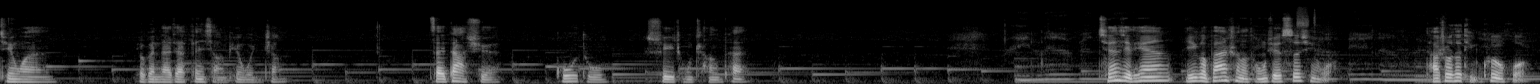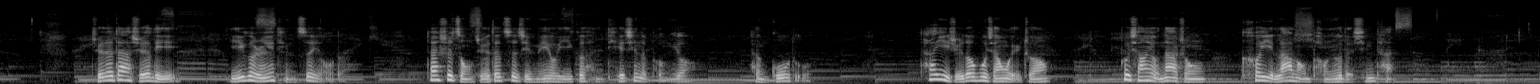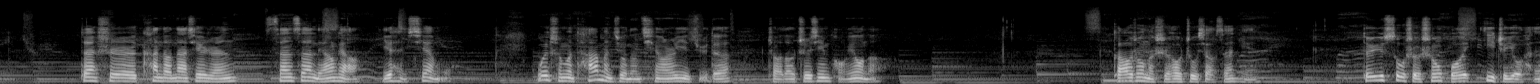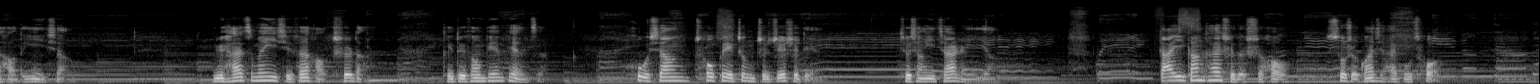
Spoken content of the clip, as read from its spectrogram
今晚要跟大家分享一篇文章。在大学，孤独是一种常态。前几天，一个班上的同学私信我，他说他挺困惑，觉得大学里一个人也挺自由的，但是总觉得自己没有一个很贴心的朋友，很孤独。他一直都不想伪装，不想有那种刻意拉拢朋友的心态。但是看到那些人三三两两，也很羡慕。为什么他们就能轻而易举地找到知心朋友呢？高中的时候住校三年，对于宿舍生活一直有很好的印象。女孩子们一起分好吃的，给对方编辫子，互相抽背政治知识点，就像一家人一样。大一刚开始的时候，宿舍关系还不错。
